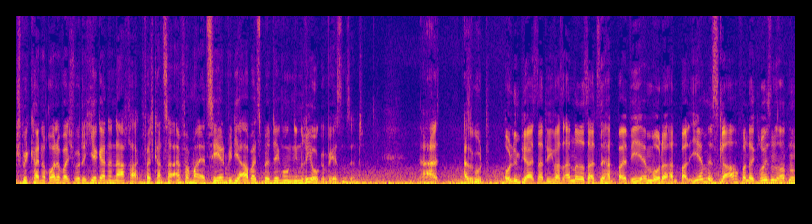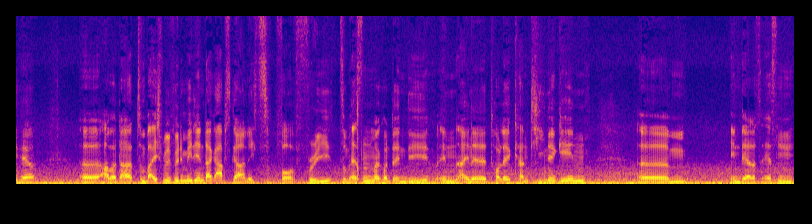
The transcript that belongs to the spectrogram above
Spielt keine Rolle, weil ich würde hier gerne nachhaken. Vielleicht kannst du einfach mal erzählen, wie die Arbeitsbedingungen in Rio gewesen sind. Ja, also gut, Olympia ist natürlich was anderes als eine Handball-WM oder Handball-EM, ist klar von der Größenordnung her. Äh, aber da zum Beispiel für die Medien, da gab es gar nichts for free zum Essen. Man konnte in, die, in eine tolle Kantine gehen, ähm, in der das Essen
